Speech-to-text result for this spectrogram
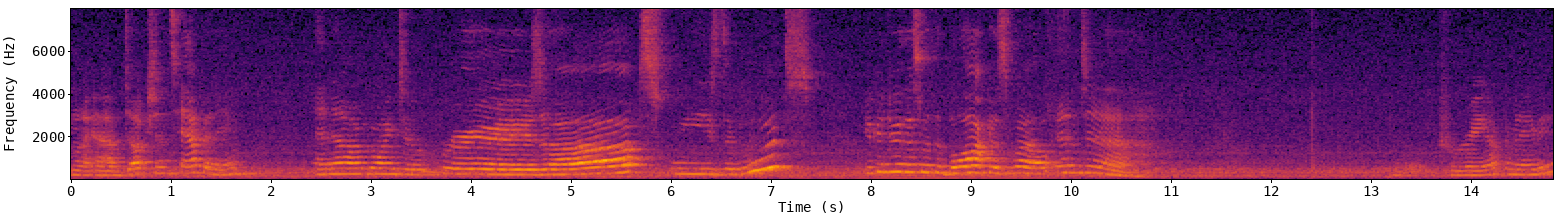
my abduction's happening, and now I'm going to raise up, squeeze the glutes. You can do this with the block as well, and down. Cramp maybe.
